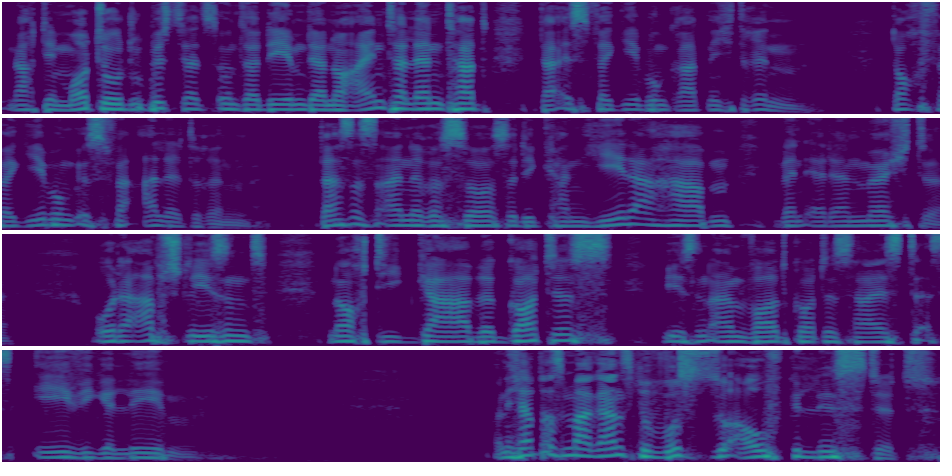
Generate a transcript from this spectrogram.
nach dem Motto, du bist jetzt unter dem, der nur ein Talent hat, da ist Vergebung gerade nicht drin. Doch Vergebung ist für alle drin. Das ist eine Ressource, die kann jeder haben, wenn er denn möchte. Oder abschließend noch die Gabe Gottes, wie es in einem Wort Gottes heißt, das ewige Leben. Und ich habe das mal ganz bewusst so aufgelistet.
